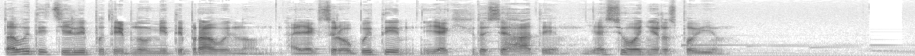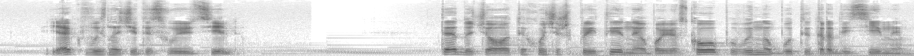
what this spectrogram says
Ставити цілі потрібно вміти правильно, а як це робити як їх досягати, я сьогодні розповім. Як визначити свою ціль? Те, до чого ти хочеш прийти, не обов'язково повинно бути традиційним.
